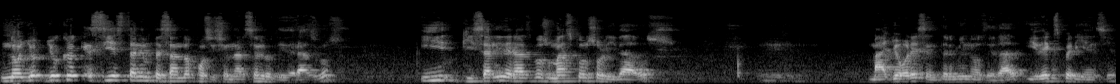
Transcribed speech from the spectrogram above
No, yo, yo creo que sí están empezando a posicionarse en los liderazgos y quizá liderazgos más consolidados, eh, mayores en términos de edad y de experiencia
